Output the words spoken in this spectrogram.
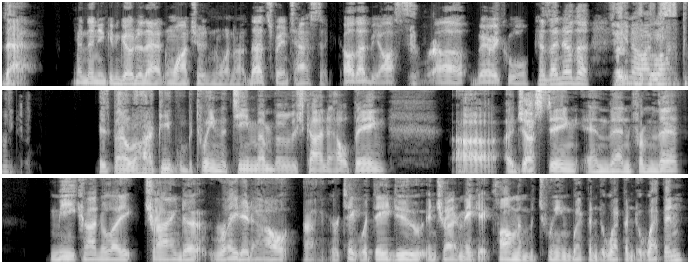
that. And then you can go to that and watch it and whatnot. That's fantastic. Oh, that'd be awesome. Uh, very cool. Because I know the So You know, it's I mean- lot of people- it's been a lot of people between the team members kind of helping, uh, adjusting. And then from there, me kind of like trying to write it out uh, or take what they do and try to make it common between weapon to weapon to weapon.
